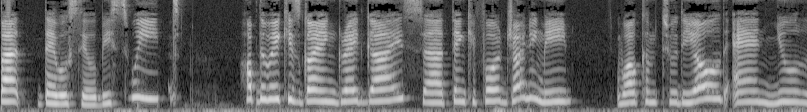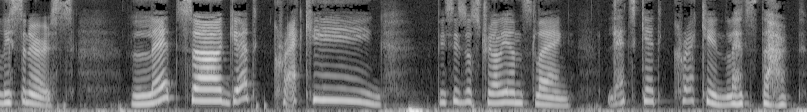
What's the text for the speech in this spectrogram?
but they will still be sweet. Hope the week is going great, guys. Uh, thank you for joining me. Welcome to the old and new listeners. Let's uh, get cracking. This is Australian slang. Let's get cracking. Let's start.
